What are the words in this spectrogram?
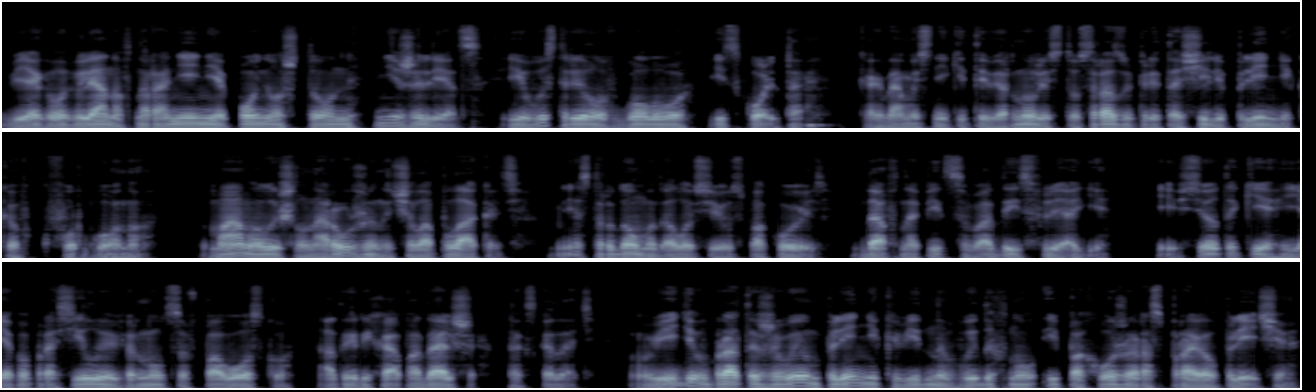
Бегло глянув на ранение, понял, что он не жилец, и выстрелил в голову из кольта. Когда мы с Никитой вернулись, то сразу перетащили пленников к фургону. Мама вышла наружу и начала плакать. Мне с трудом удалось ее успокоить, дав напиться воды из фляги. И все-таки я попросил ее вернуться в повозку, от греха подальше, так сказать. Увидев брата живым, пленник, видно, выдохнул и, похоже, расправил плечи.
